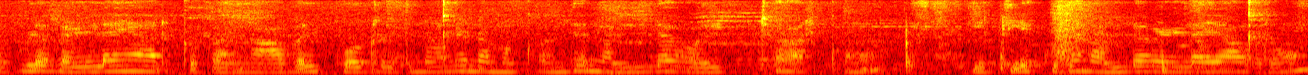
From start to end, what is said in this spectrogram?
எவ்வளோ வெள்ளையாக இருக்குது பாருங்கள் அவல் போடுறதுனால நமக்கு வந்து நல்லா ஒயிட்டாக இருக்கும். இட்லி கூட நல்ல வெள்ளையாக வரும்.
